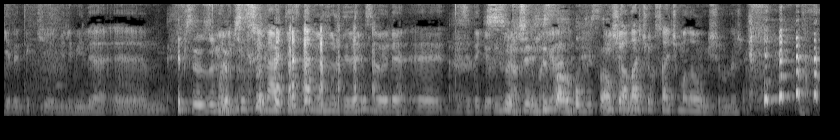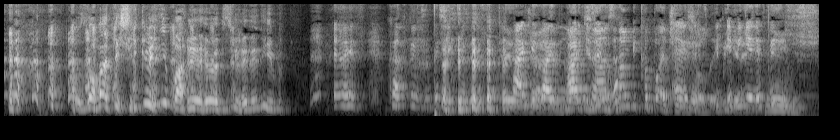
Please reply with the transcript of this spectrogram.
genetik bilimiyle e, Hepsine özür kesişen herkesten özür dileriz öyle e, dizide görünce Sürçülisan aklıma geldi. olduysa İnşallah çok saçmalamamışımdır. O zaman teşekkür edeyim bari Özgür'e ne diyeyim. Evet. Katkı için teşekkür ederiz. Ee, Herkes aydınlandı Herkes şu en azından bir kapı açılmış Evet, oldu. epigenetik. Epigenetik neymiş?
